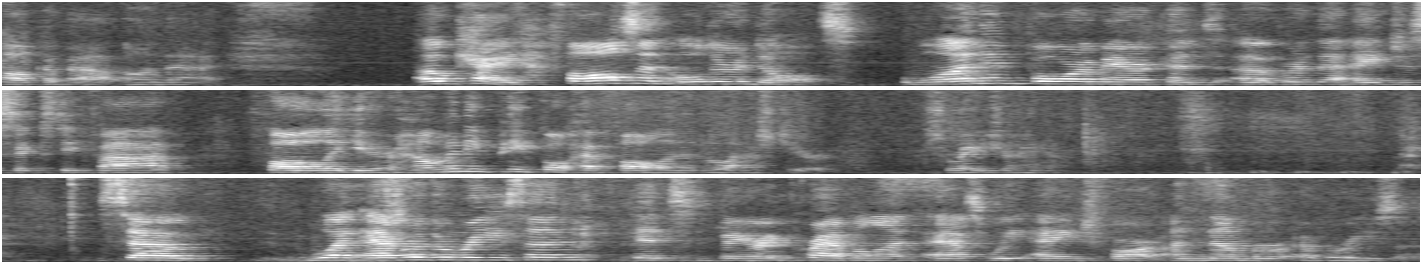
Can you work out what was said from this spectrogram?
talk about on that. Okay, falls in older adults. One in four Americans over the age of sixty-five fall a year. How many people have fallen in the last year? Just raise your hand. So whatever the reason, it's very prevalent as we age for a number of reasons.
